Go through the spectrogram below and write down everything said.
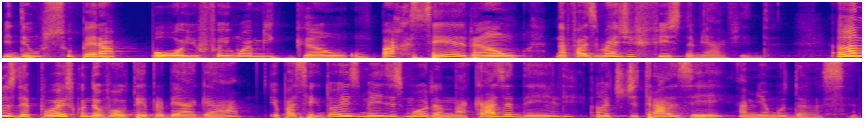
me deu um super apoio, foi um amigão, um parceirão na fase mais difícil da minha vida. Anos depois, quando eu voltei para BH, eu passei dois meses morando na casa dele antes de trazer a minha mudança.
